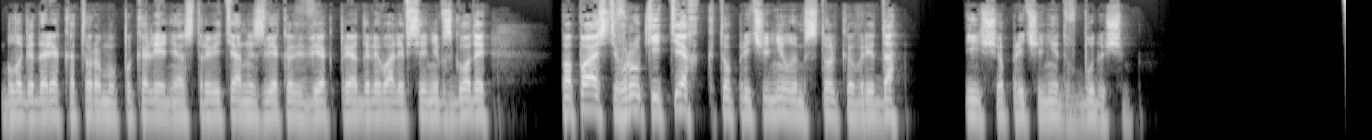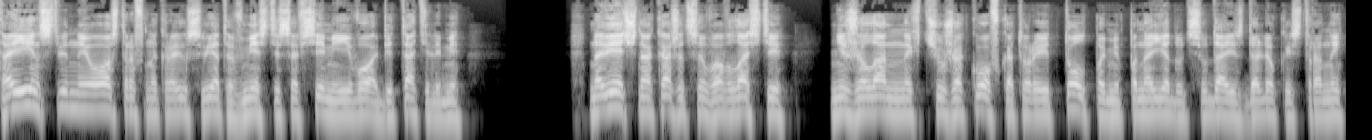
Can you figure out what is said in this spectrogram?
благодаря которому поколения островитян из века в век преодолевали все невзгоды, попасть в руки тех, кто причинил им столько вреда и еще причинит в будущем. Таинственный остров на краю света вместе со всеми его обитателями навечно окажется во власти нежеланных чужаков, которые толпами понаедут сюда из далекой страны,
